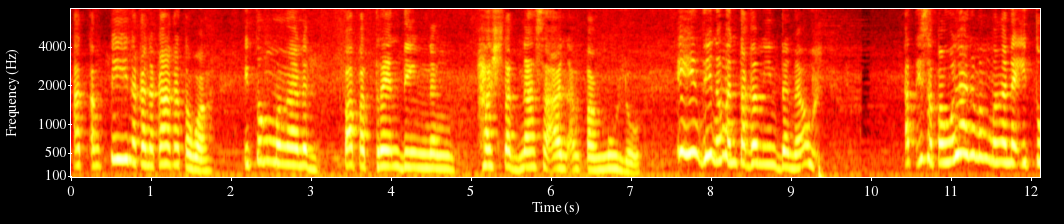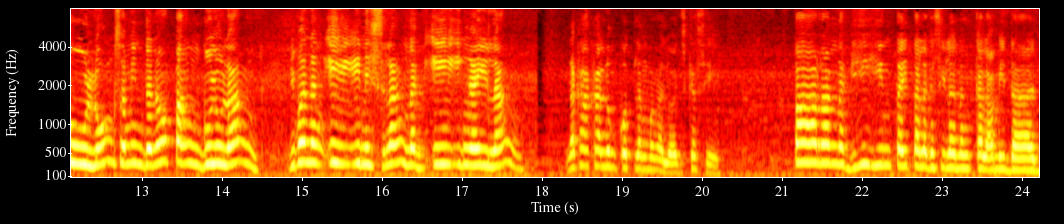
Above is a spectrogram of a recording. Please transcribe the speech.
At ang pinaka nakakatawa, itong mga nagpapatrending ng hashtag nasaan ang Pangulo, eh hindi naman taga Mindanao. At isa pa, wala namang mga naitulong sa Mindanao, panggulo lang. Di ba, nang iinis lang, nag-iingay lang. Nakakalungkot lang mga lords kasi parang naghihintay talaga sila ng kalamidad.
